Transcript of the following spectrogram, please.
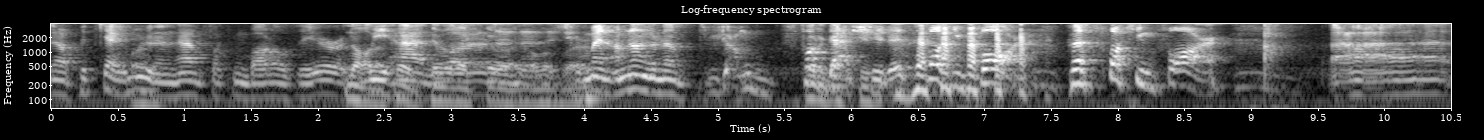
no, Pit Caribou Or- didn't have fucking bottles here. No, we had. They like- they were the- the- man, I'm not gonna. I'm, fuck that shit. It's fucking far. That's fucking far. Uh,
